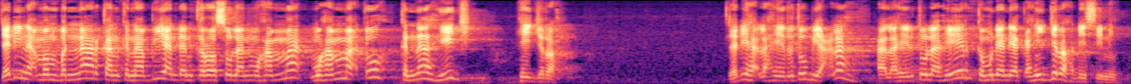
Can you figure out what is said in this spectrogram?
Jadi nak membenarkan kenabian dan kerasulan Muhammad, Muhammad tu kena hij, hijrah. Jadi hak lahir tu biarlah. Hak lahir tu lahir, kemudian dia akan hijrah di sini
